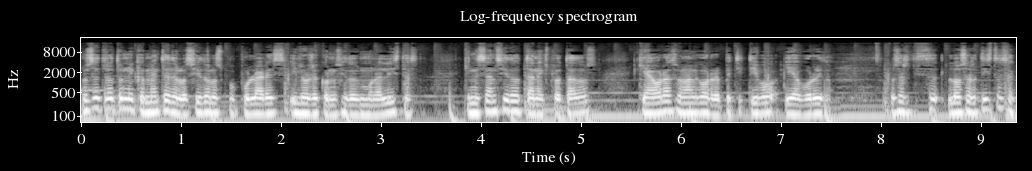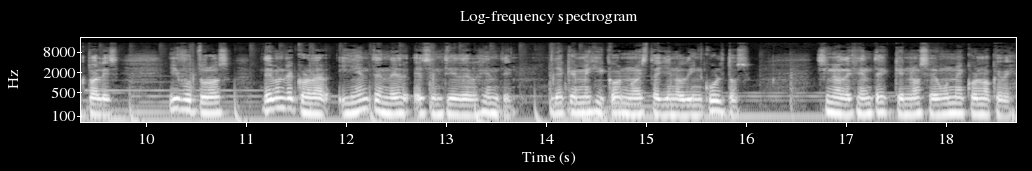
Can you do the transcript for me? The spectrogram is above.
No se trata únicamente de los ídolos populares y los reconocidos muralistas, quienes han sido tan explotados que ahora son algo repetitivo y aburrido. Los artistas, actuales y futuros deben recordar y entender el sentido de la gente, ya que México no está lleno de incultos, sino de gente que no se une con lo que ve.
